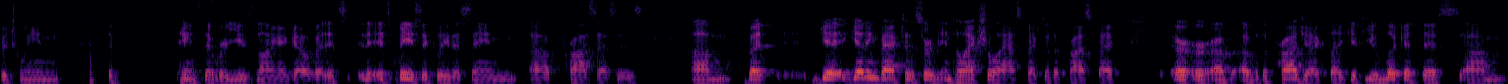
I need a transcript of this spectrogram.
between the paints that were used long ago, but it's it's basically the same uh, processes. Um, but get, getting back to the sort of intellectual aspect of the prospect or, or of, of the project, like if you look at this um,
